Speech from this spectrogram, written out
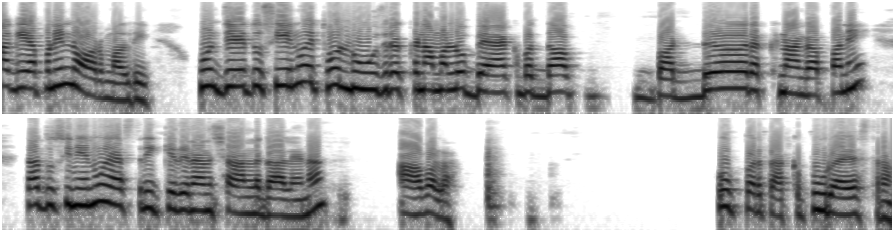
ਆ ਗਏ ਆਪਣੇ ਨਾਰਮਲ ਦੇ। ਹੁਣ ਜੇ ਤੁਸੀਂ ਇਹਨੂੰ ਇੱਥੋਂ ਲੂਜ਼ ਰੱਖਣਾ, ਮੰਨ ਲਓ ਬੈਕ ਬੱਦਾ ਵੱਡ ਰੱਖਣਾਗਾ ਆਪਾਂ ਨੇ ਤਾਂ ਤੁਸੀਂ ਨੇ ਇਹਨੂੰ ਇਸ ਤਰੀਕੇ ਦੇ ਨਾਲ ਨਿਸ਼ਾਨ ਲਗਾ ਲੈਣਾ, ਆਹ ਵਾਲਾ। ਉੱਪਰ ਤੱਕ ਪੂਰਾ ਇਸ ਤਰ੍ਹਾਂ।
